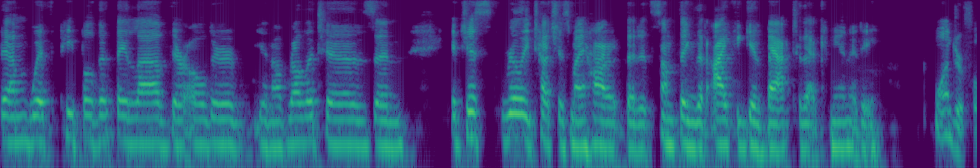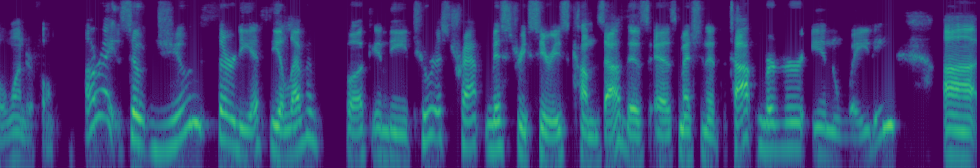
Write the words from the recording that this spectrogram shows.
them with people that they love their older you know relatives and it just really touches my heart that it's something that i could give back to that community Wonderful, wonderful. All right, so June 30th, the 11th book in the Tourist Trap Mystery Series comes out, as, as mentioned at the top, Murder in Waiting. Uh,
